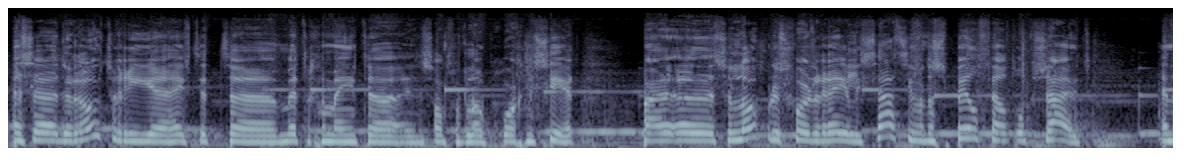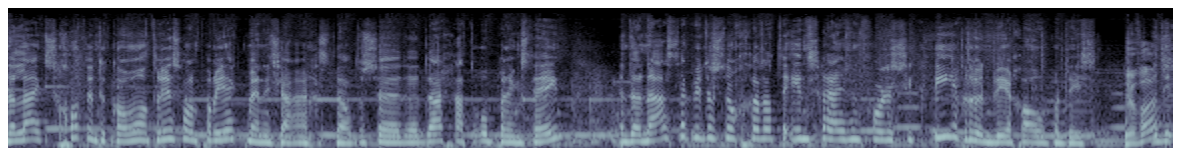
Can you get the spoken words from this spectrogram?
En ze, de Rotary eh, heeft het eh, met de gemeente in Zandvoort Loop georganiseerd. Maar eh, ze lopen dus voor de realisatie van een speelveld op Zuid. En daar lijkt schot in te komen, want er is al een projectmanager aangesteld. Dus de- daar gaat de opbrengst heen. En daarnaast heb je dus nog dat de inschrijving voor de circuitrun weer geopend is. De wat?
